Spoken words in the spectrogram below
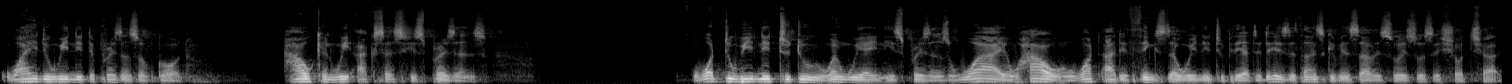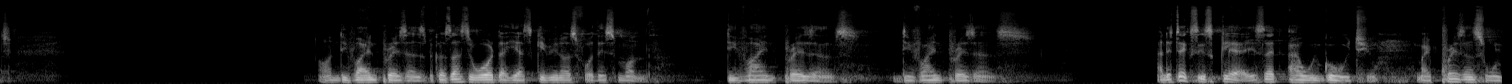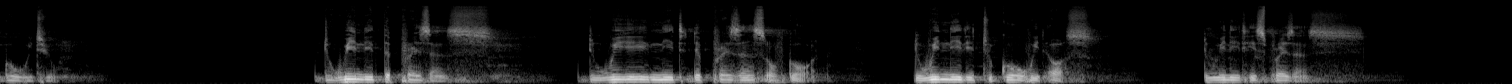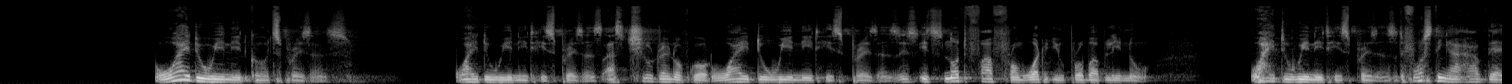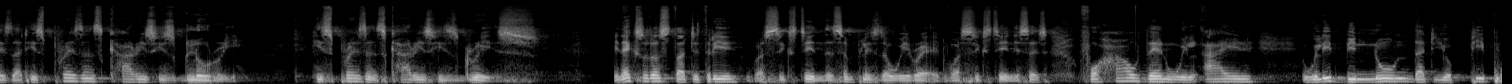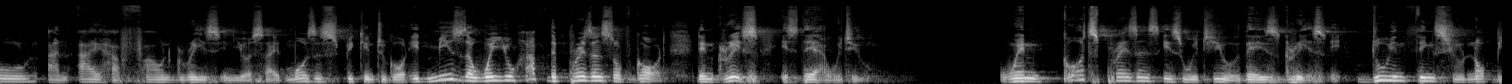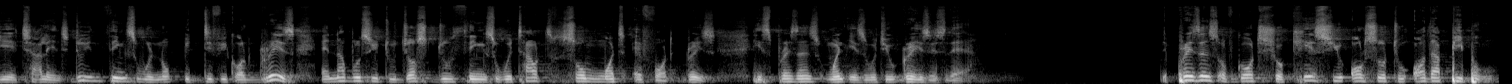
Why do we need the presence of God? How can we access His presence? What do we need to do when we are in His presence? Why? How? What are the things that we need to be there? Today is the Thanksgiving service, so it's just a short charge on divine presence because that's the word that He has given us for this month. Divine presence. Divine presence. And the text is clear. He said, I will go with you. My presence will go with you. Do we need the presence? Do we need the presence of God? Do we need it to go with us? Do we need His presence? Why do we need God's presence? Why do we need His presence? As children of God, why do we need His presence? It's, it's not far from what you probably know. Why do we need His presence? The first thing I have there is that His presence carries His glory, His presence carries His grace. In Exodus 33, verse 16, the same place that we read, verse 16, it says, For how then will I will it be known that your people and I have found grace in your sight? Moses speaking to God. It means that when you have the presence of God, then grace is there with you. When God's presence is with you, there is grace. Doing things should not be a challenge. Doing things will not be difficult. Grace enables you to just do things without so much effort. Grace. His presence, when is with you, grace is there. The presence of God showcases you also to other people.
